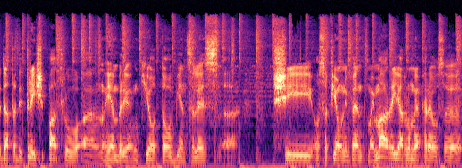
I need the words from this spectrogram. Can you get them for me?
pe data de 3 și 4 uh, noiembrie în Kyoto, bineînțeles, uh, și o să fie un event mai mare, iar lumea care o să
